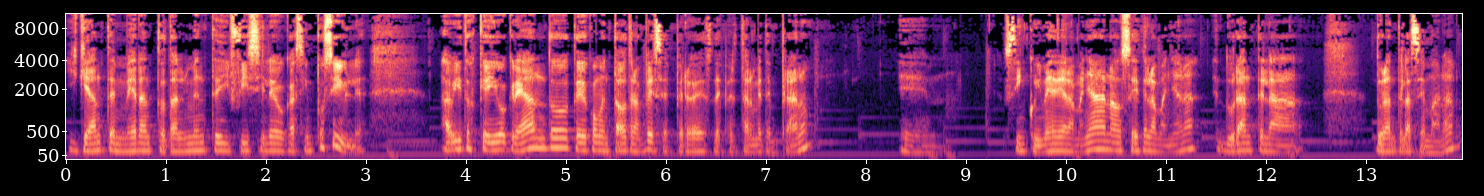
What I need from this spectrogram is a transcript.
y que antes me eran totalmente difíciles o casi imposibles. Hábitos que he creando, te he comentado otras veces, pero es despertarme temprano, eh, cinco y media de la mañana o seis de la mañana durante la, durante la semana.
